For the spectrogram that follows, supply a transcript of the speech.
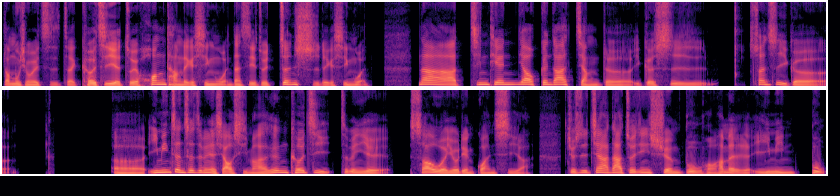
到目前为止在科技业最荒唐的一个新闻，但是也最真实的一个新闻。那今天要跟大家讲的一个是，算是一个呃移民政策这边的消息嘛，跟科技这边也稍微有点关系啦。就是加拿大最近宣布，哈，他们的移民部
